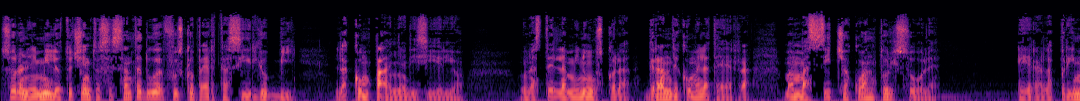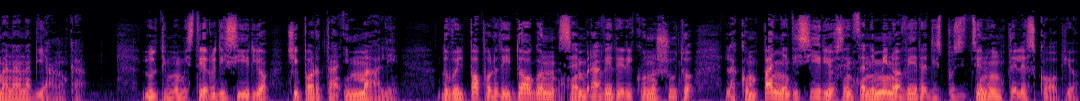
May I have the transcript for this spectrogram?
Solo nel 1862 fu scoperta Sirio B, la compagna di Sirio, una stella minuscola, grande come la Terra, ma massiccia quanto il Sole. Era la prima nana bianca. L'ultimo mistero di Sirio ci porta in Mali, dove il popolo dei Dogon sembra avere riconosciuto la compagna di Sirio senza nemmeno avere a disposizione un telescopio,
